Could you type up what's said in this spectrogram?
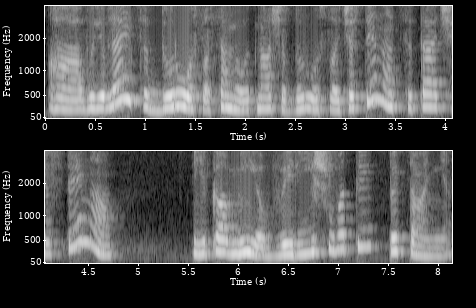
А виявляється, доросла, саме от наша доросла частина це та частина, яка вміє вирішувати питання.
